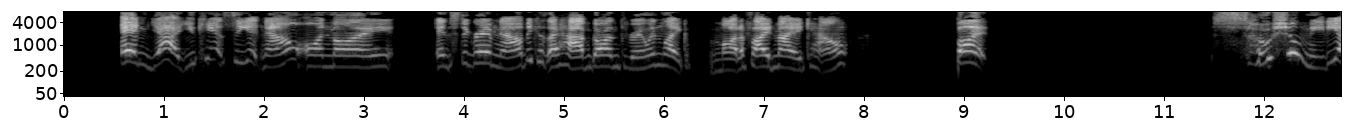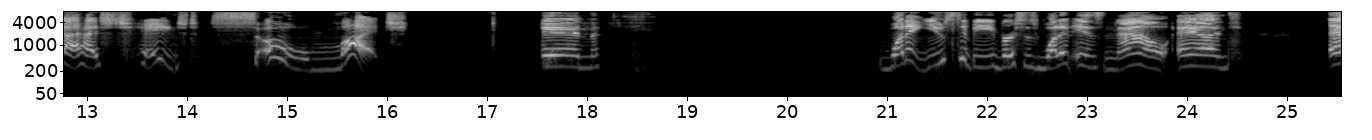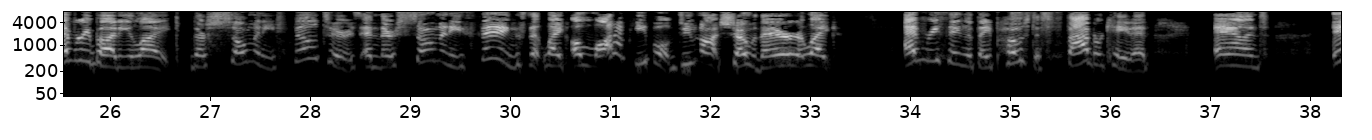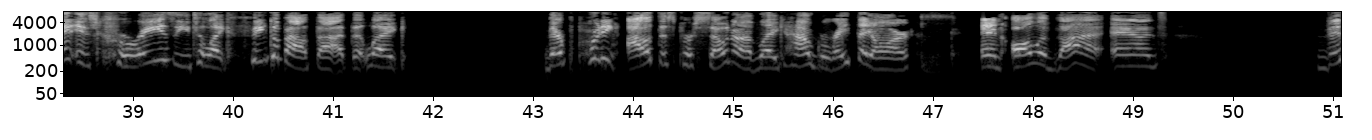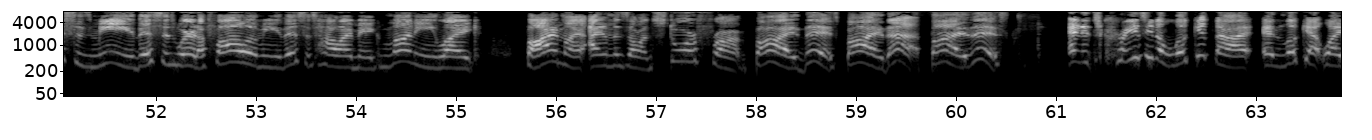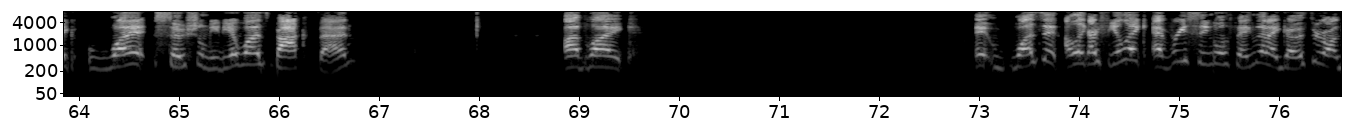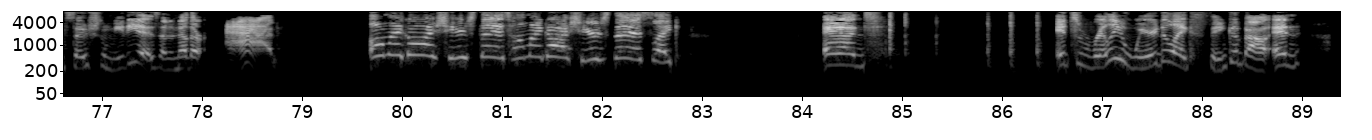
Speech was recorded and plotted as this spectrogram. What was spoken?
And yeah, you can't see it now on my Instagram now because I have gone through and like modified my account. But social media has changed so much in what it used to be versus what it is now and everybody like there's so many filters and there's so many things that like a lot of people do not show their like everything that they post is fabricated and it is crazy to like think about that that like they're putting out this persona of like how great they are and all of that and this is me this is where to follow me this is how i make money like buy my amazon storefront buy this buy that buy this and it's crazy to look at that and look at like what social media was back then of like it wasn't like I feel like every single thing that I go through on social media is another ad. Oh my gosh, here's this. Oh my gosh, here's this. Like and it's really weird to like think about and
